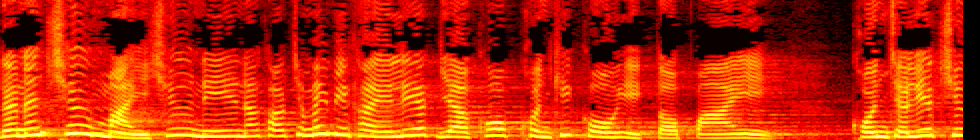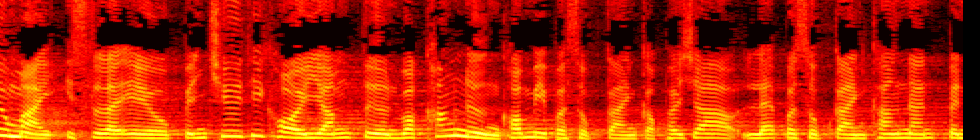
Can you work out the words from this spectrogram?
ดังนั้นชื่อใหม่ชื่อนี้นะคะ จะไม่มีใครเรียกยาโคบคนขี้โกงอีกต่อไป คนจะเรียกชื่อใหม่อิสราเอล เป็นชื่อที่คอยย้ำเตือนว่าครั้งหนึ่งเขามีประสบการณ์กับพระเจ้า และประสบการณ์ครั้งนั้นเป็น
